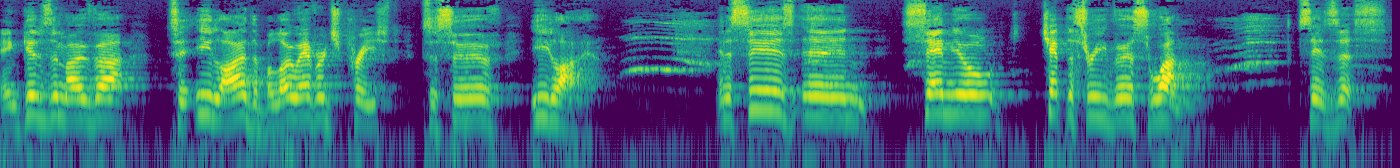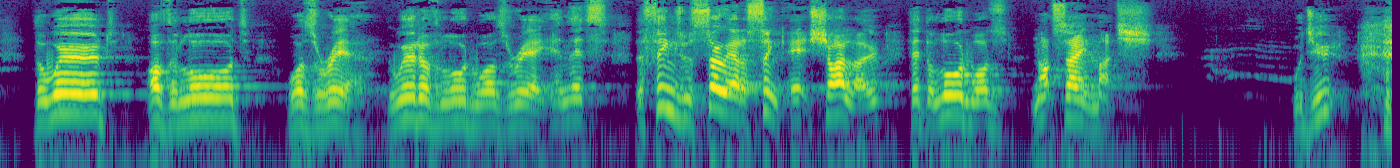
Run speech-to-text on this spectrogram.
and gives him over to Eli, the below average priest, to serve Eli. And it says in Samuel chapter 3, verse 1, says this The word of the Lord was rare. The word of the Lord was rare. And that's the things were so out of sync at Shiloh that the Lord was not saying much. Would you?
